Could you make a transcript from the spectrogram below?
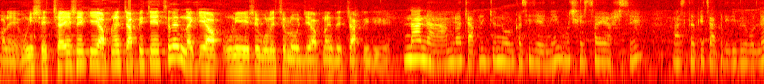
মানে উনি স্বেচ্ছায় এসে কি আপনার চাকরি চেয়েছিলেন নাকি আপ- উনি এসে বলেছিল যে আপনাদের চাকরি দিবে? না না আমরা চাকরির জন্য ওর কাছে যাইনি ও স্বেচ্ছায় আসছে বাস্তাকে চাকরি দিবে বলে।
